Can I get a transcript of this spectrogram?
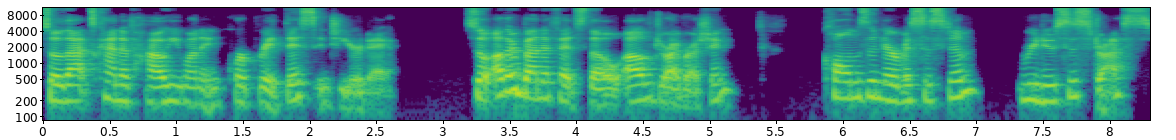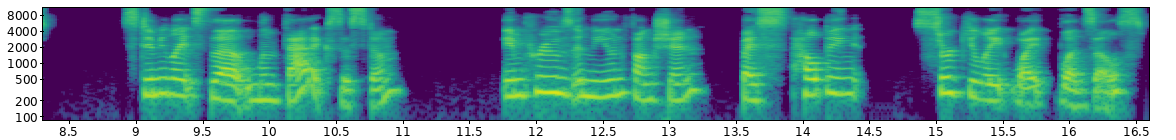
So that's kind of how you want to incorporate this into your day. So, other benefits though of dry brushing calms the nervous system, reduces stress, stimulates the lymphatic system, improves immune function by helping circulate white blood cells,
